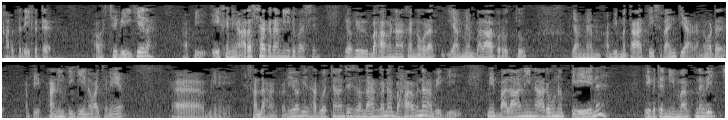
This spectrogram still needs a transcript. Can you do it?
කරදරයකට අවශ්‍ය වෙයි කියලා අපි ඒකනේ අරසා කරන්නේ ඊට පස්සේ. ඒ වගේ අපි භාවනා කරනකොටත් යම් යම් බලාපොරොත්තු යම් යම් අභිමතාර්ථ ඉස්සරහින් තියාගන්න. උකට අපි පණිදි කියන වචනය මේ සඳහන් කරනවා. ඒ වගේ සරුවචාන්සේ සඳහන් කරන භාවනාවේදී මේ බලානින අරමුණ පේන ඒකට নিমগ্ন වෙච්ච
